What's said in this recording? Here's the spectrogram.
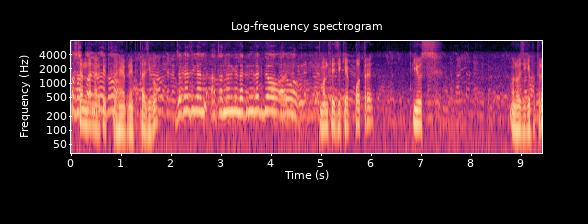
चंदन अर्पित कर रहे हैं अपने पिताजी को। जगह जगह चंदन की लकड़ी रख दो और वो मंत्री जी के पुत्र पीयूष मनोज जी के पुत्र।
